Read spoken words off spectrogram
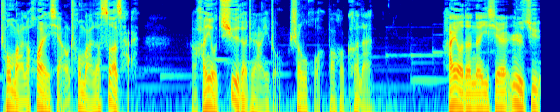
充满了幻想、充满了色彩。啊，很有趣的这样一种生活，包括柯南，还有的呢一些日剧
